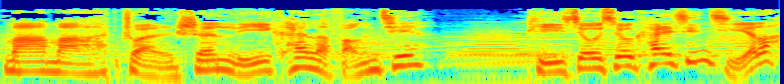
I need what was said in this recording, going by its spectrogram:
妈妈转身离开了房间，皮羞羞开心极了。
